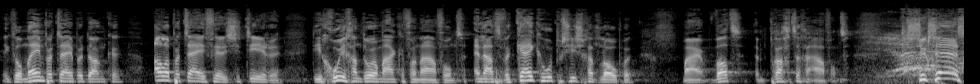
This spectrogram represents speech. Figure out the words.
Ik wil mijn partij bedanken. Alle partijen feliciteren die groei gaan doormaken vanavond. En laten we kijken hoe het precies gaat lopen. Maar wat een prachtige avond. Succes!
